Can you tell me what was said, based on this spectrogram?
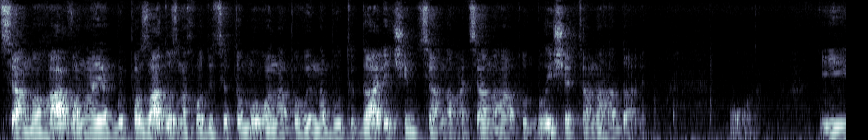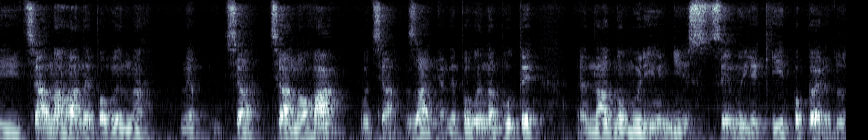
ця нога, вона якби позаду знаходиться, тому вона повинна бути далі, чим ця нога. Ця нога тут ближче, ця нога далі. От. І ця нога не повинна, не, ця, ця нога, оця задня, не повинна бути е, на одному рівні з цими, які попереду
